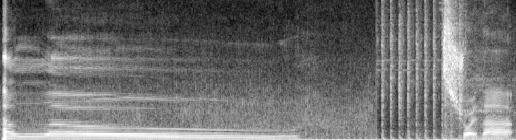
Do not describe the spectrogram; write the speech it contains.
Hello. Destroy that.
